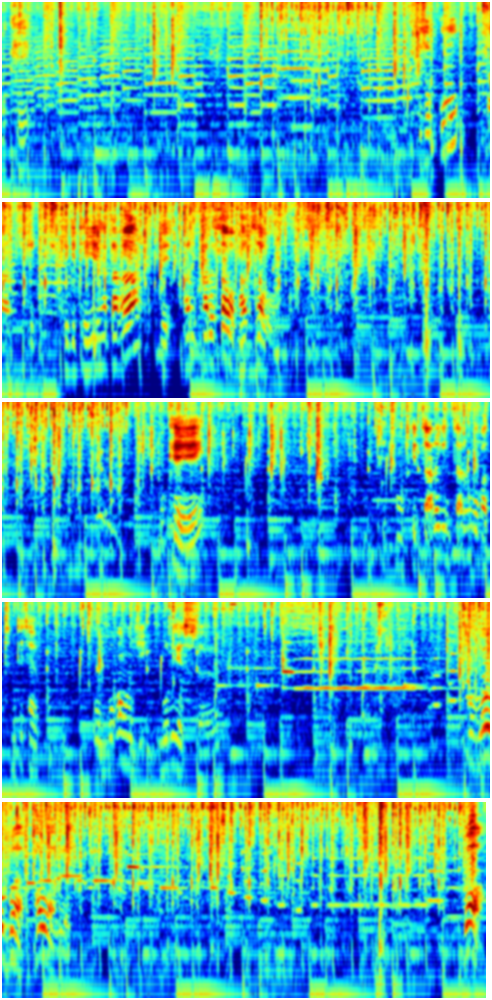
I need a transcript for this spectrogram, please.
오케이. 부쉈고, 자, 되게 대기하다가, 네, 바로, 바로 싸워, 바로 싸워. 오케이. 대충 어떻게 자르긴 자른 것 같은데, 잘, 뭐, 뭐가 뭔지 모르겠어요. 어, 뭐, 뭐야, 바로 와, 왜? 뭐야?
